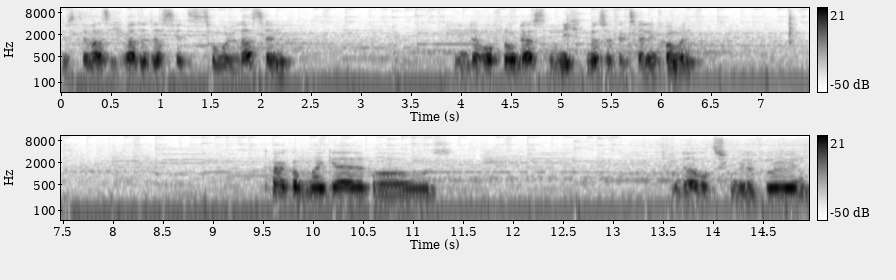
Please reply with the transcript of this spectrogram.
Wisst ihr was, ich werde das jetzt so lassen, in der Hoffnung, dass nicht mehr so viele Zellen kommen. Da kommt mein Gelb raus. Und da wird es schon wieder grün.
